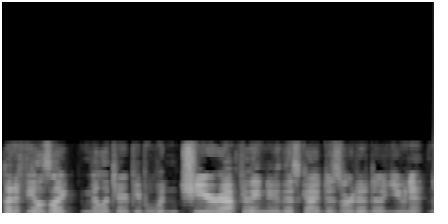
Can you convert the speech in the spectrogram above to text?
but it feels like military people wouldn't cheer after they knew this guy deserted a unit.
